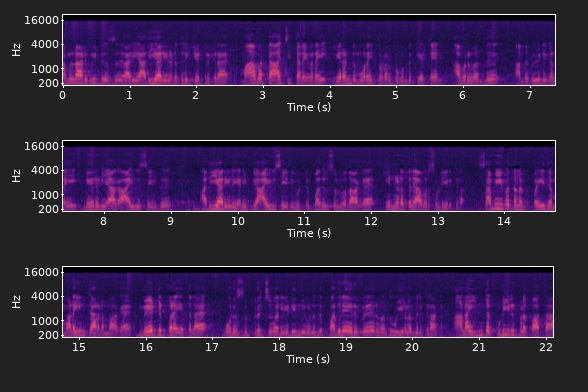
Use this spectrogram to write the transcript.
தமிழ்நாடு வீட்டு வசதி அதிகாரிகளிடத்தில் கேட்டிருக்கிறேன். மாவட்ட ஆட்சித்தலைவரை இரண்டு முறை தொடர்பு கொண்டு கேட்டேன். அவர் வந்து அந்த வீடுகளை நேரடியாக ஆய்வு செய்து அதிகாரிகளை அனுப்பி ஆய்வு செய்து விட்டு பதில் சொல்வதாக என்னிடத்தில் அவர் சொல்லியிருக்கிறார். சமீபத்தில் பெய்த மழையின் காரணமாக மேட்டுப்பாளையத்தில் ஒரு சுற்றுச்சுவர் இடிந்து விழுந்து பதினேழு பேர் வந்து உயிரிழந்திருக்கிறாங்க. ஆனால் இந்த குடியிருப்பில் பார்த்தா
